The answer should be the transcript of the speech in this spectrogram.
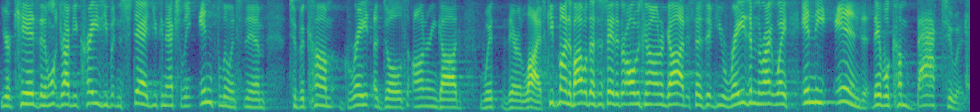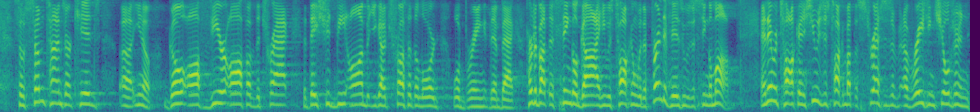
your kids that it won't drive you crazy, but instead you can actually influence them to become great adults, honoring God with their lives. Keep in mind, the Bible doesn't say that they're always going to honor God. It says if you raise them the right way, in the end, they will come back to it. So sometimes our kids, uh, you know, go off, veer off of the track that they should be on, but you got to trust that the Lord will bring them back. Heard about this single guy. He was talking with a friend of his who was a single mom and they were talking, and she was just talking about the stresses of, of raising children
